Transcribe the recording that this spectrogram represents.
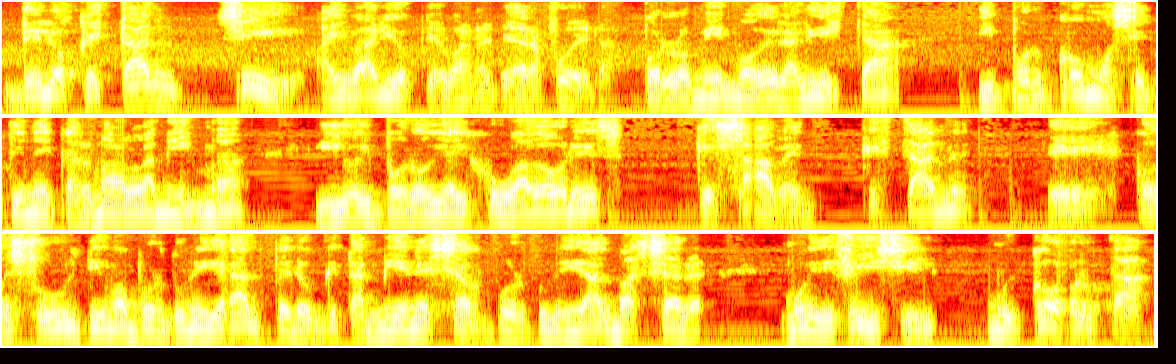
De los que están, sí, hay varios que van a quedar afuera, por lo mismo de la lista y por cómo se tiene que armar la misma. Y hoy por hoy hay jugadores que saben que están eh, con su última oportunidad, pero que también esa oportunidad va a ser muy difícil, muy corta,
